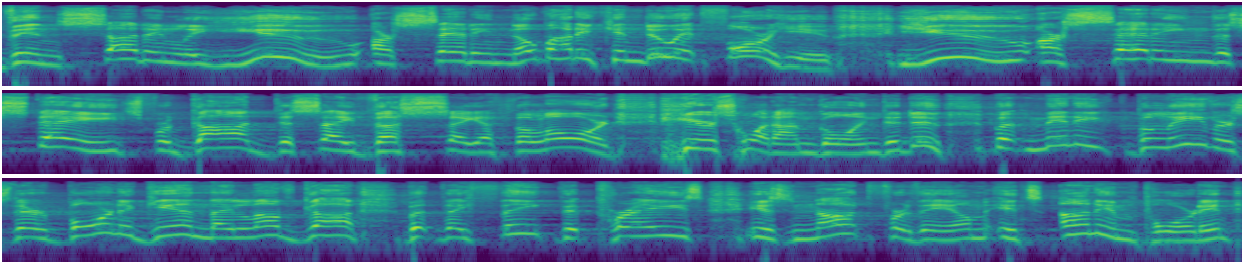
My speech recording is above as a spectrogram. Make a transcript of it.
then suddenly you are setting, nobody can do it for you. You are setting the stage for God to say, Thus saith the Lord, here's what I'm going to do. But many believers, they're born again, they love God, but they think that praise is not for them, it's unimportant,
